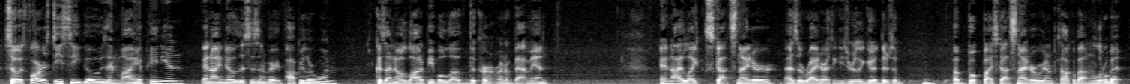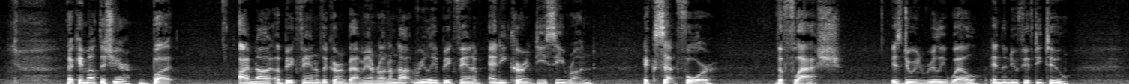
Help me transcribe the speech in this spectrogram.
So as far as DC goes, in my opinion, and I know this isn't a very popular one, because I know a lot of people love the current run of Batman, and I like Scott Snyder as a writer. I think he's really good. There's a a book by Scott Snyder we're going to talk about in a little bit that came out this year, but I'm not a big fan of the current Batman run. I'm not really a big fan of any current DC run, except for the Flash is doing really well in the new 52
